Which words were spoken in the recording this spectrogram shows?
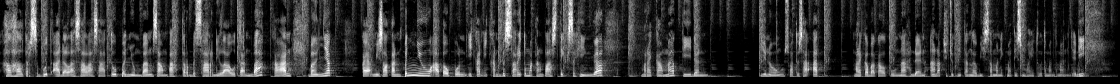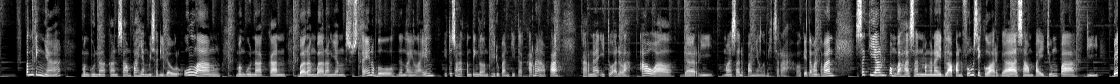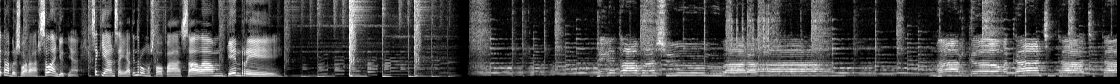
hal-hal tersebut adalah salah satu penyumbang sampah terbesar di lautan. Bahkan banyak kayak misalkan penyu ataupun ikan-ikan besar itu makan plastik sehingga mereka mati dan you know suatu saat mereka bakal punah dan anak cucu kita nggak bisa menikmati semua itu teman-teman jadi pentingnya menggunakan sampah yang bisa didaur ulang, menggunakan barang-barang yang sustainable dan lain-lain itu sangat penting dalam kehidupan kita. Karena apa? Karena itu adalah awal dari masa depan yang lebih cerah. Oke, teman-teman. Sekian pembahasan mengenai 8 fungsi keluarga. Sampai jumpa di Beta Bersuara selanjutnya. Sekian saya Yatin Nurul Mustafa. Salam genre. Beta bersuara Mari gemakan cinta-cinta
